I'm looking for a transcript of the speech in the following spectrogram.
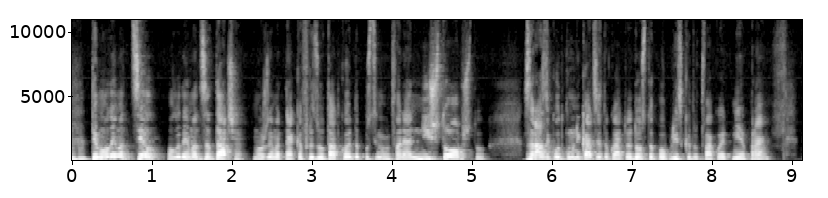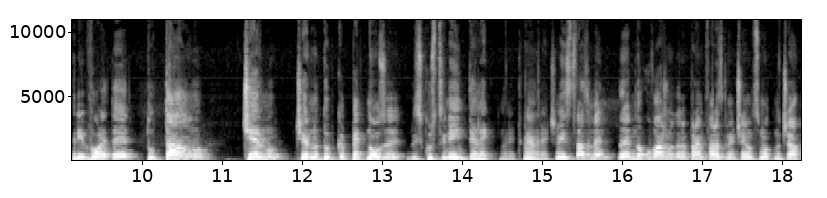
Mm-hmm. Те могат да имат цел, могат да имат задача, може да имат някакъв резултат, който да постигнат. Това няма нищо общо. За разлика от комуникацията, която е доста по-близка до това, което ние правим, нали, волята е тотално черно, черна дупка, петно за изкуствения интелект, нали, така mm. наречено. И затова за мен е много важно да направим това разграничение от самото начало,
